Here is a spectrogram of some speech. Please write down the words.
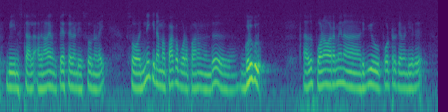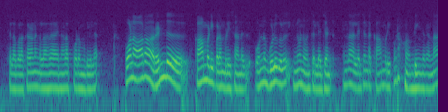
எஃபி இன்ஸ்டாவில் அதனால் எனக்கு பேச வேண்டிய சூழ்நிலை. ஸோ இன்றைக்கி நம்ம பார்க்க போகிற படம் வந்து குலுகுலு அதாவது போன வாரமே நான் ரிவ்யூ போட்டிருக்க வேண்டியது. சில பல காரணங்களால் என்னால் போட முடியல. போன வாரம் ரெண்டு காமெடி படம் ரிலீஸ் ஆனது. ஒன்று குலுகுலு இன்னொன்று வந்து லெஜண்ட் என்னடா லெஜெண்டாக காமெடி படம் அப்படிங்கிறேன்னா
